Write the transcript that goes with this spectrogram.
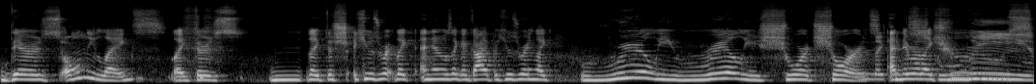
there's only legs. Like there's like the sh- he was wearing like, and it was like a guy, but he was wearing like really really short shorts, and they were like loose.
